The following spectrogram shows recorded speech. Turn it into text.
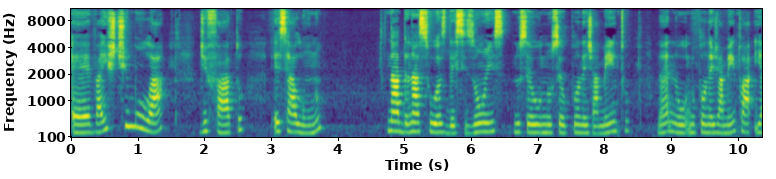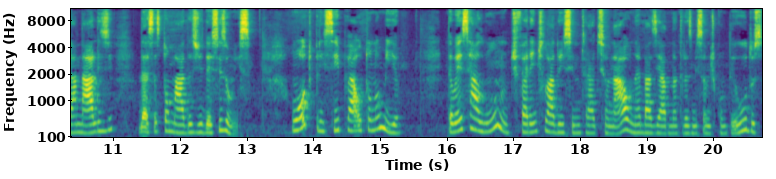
é, vai estimular de fato esse aluno na, nas suas decisões, no seu, no seu planejamento, né, no, no planejamento e análise dessas tomadas de decisões. Um outro princípio é a autonomia. Então, esse aluno, diferente lá do ensino tradicional, né, baseado na transmissão de conteúdos,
